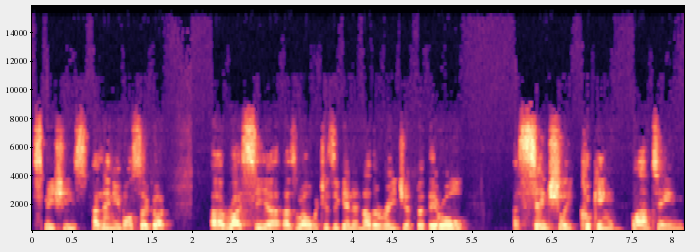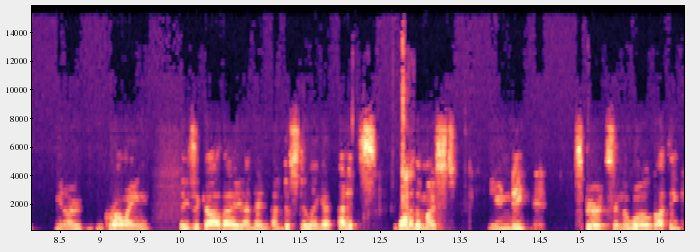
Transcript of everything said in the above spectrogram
species. And then you've also got uh, Raicilla as well, which is again another region, but they're all essentially cooking, planting, you know, growing these agave and then and distilling it. And it's one of the most unique spirits in the world. I think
